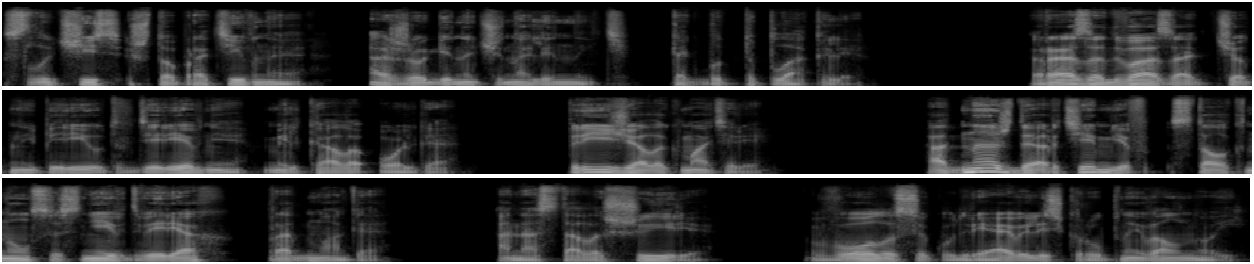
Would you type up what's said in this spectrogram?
Случись что противное, ожоги начинали ныть, как будто плакали. Раза два за отчетный период в деревне мелькала Ольга. Приезжала к матери. Однажды Артемьев столкнулся с ней в дверях продмага. Она стала шире, волосы кудрявились крупной волной.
